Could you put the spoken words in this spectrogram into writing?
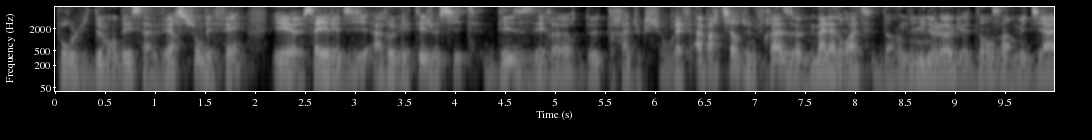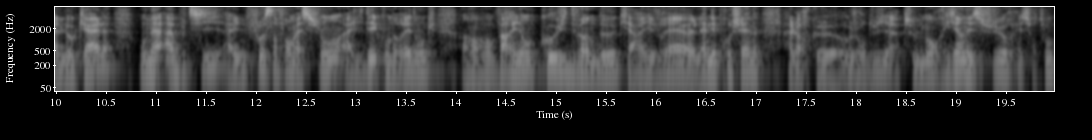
pour lui demander sa version des faits et Saïredi a regretté, je cite, des erreurs de traduction. Bref, à partir d'une phrase maladroite d'un immunologue dans un média local, on a abouti à une fausse information, à l'idée qu'on aurait donc un variant Covid-22 qui arriverait euh, l'année prochaine, alors qu'aujourd'hui absolument rien n'est sûr et surtout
